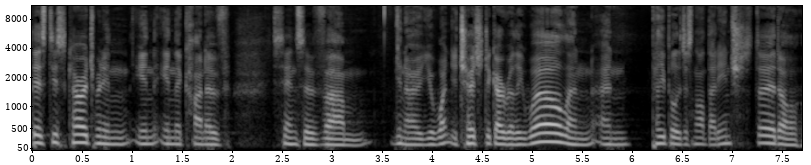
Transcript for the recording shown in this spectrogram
there's discouragement in, in, in the kind of sense of, um, you know, you want your church to go really well and, and people are just not that interested, or,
